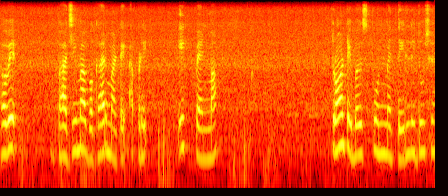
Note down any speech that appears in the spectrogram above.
હવે ભાજીમાં વઘાર માટે આપણે એક પેનમાં ત્રણ ટેબલ સ્પૂન મેં તેલ લીધું છે.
